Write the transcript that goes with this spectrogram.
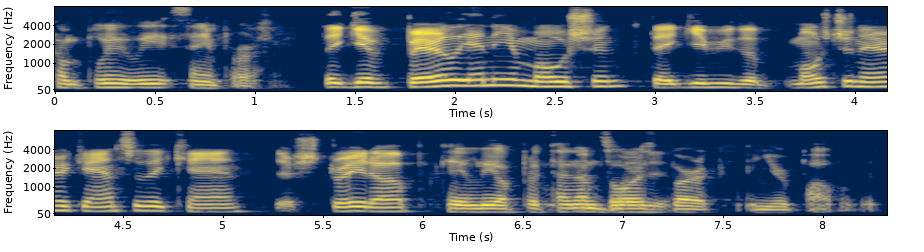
completely same person. They give barely any emotion. They give you the most generic answer they can. They're straight up. Okay, Leo, pretend I'm That's Doris did. Burke and you're Popovich.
